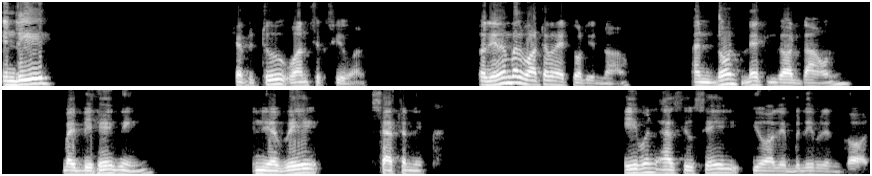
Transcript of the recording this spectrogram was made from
Indeed, chapter 2, 161. So remember whatever I told you now, and don't let God down by behaving in a way satanic. Even as you say you are a believer in God,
